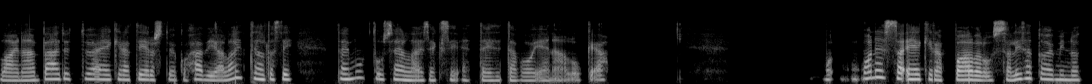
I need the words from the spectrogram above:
Lainaan päätyttyä e-kirja tiedosto joko häviää laitteeltasi tai muuttuu sellaiseksi, ettei sitä voi enää lukea. Monessa e-kirjapalvelussa lisätoiminnot,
